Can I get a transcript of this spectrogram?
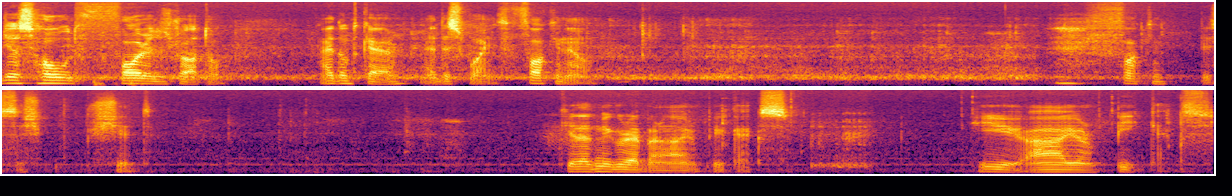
Just hold forward throttle. I don't care at this point. Fucking hell. Fucking piece of shit. Okay, let me grab an iron pickaxe. Here, iron pickaxe.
